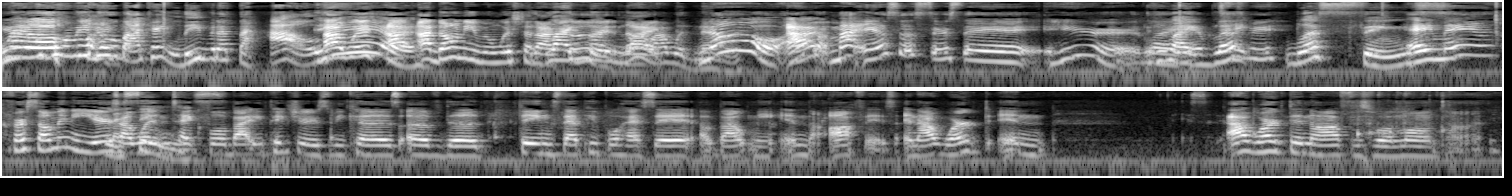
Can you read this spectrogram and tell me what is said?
know, you want me do? But I can't leave it at the house. Yeah. I wish I, I don't even wish that I like, could. like, no, like, I would never. No, I, I- my ancestors said here, like, Like, bless take me, blessings. amen. for so many years I wouldn't take full body pictures because of the things that people had said about me in the office. And I worked in I worked in the office for a long time.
